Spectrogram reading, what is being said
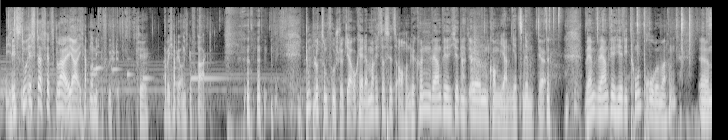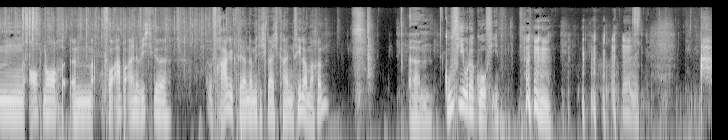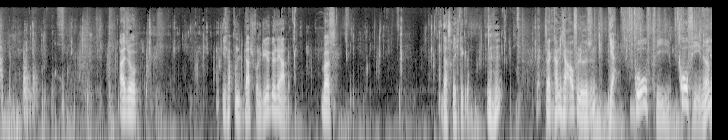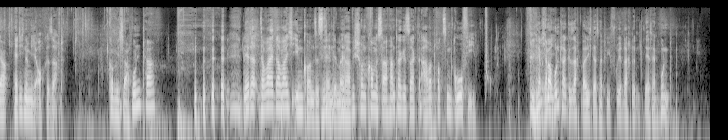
Isst du isst das jetzt gleich? Ja, ich habe noch nicht gefrühstückt. Okay. Aber ich habe ja auch nicht gefragt. Duplo zum Frühstück. Ja, okay, dann mache ich das jetzt auch. Und wir können, während wir hier die, ähm, komm Jan, jetzt nimm. Ja. Während, während wir hier die Tonprobe machen, ähm, auch noch ähm, vorab eine wichtige Frage klären, damit ich gleich keinen Fehler mache. Ähm, Goofy oder Goofy? Also, Ich habe das von dir gelernt. was? Das Richtige. Dann kann ich ja auflösen. Ja, Gofi. Goofy, ne? Ja. Hätte ich nämlich auch gesagt. Kommissar Hunter. Nee, da, da, war, da war ich inkonsistent immer. Da habe ich schon Kommissar Hunter gesagt, aber trotzdem Goofy. Ich habe Ich immer runter gesagt, weil ich das natürlich früher dachte, der ist ein Hund.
